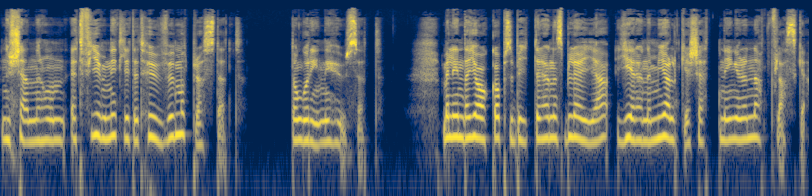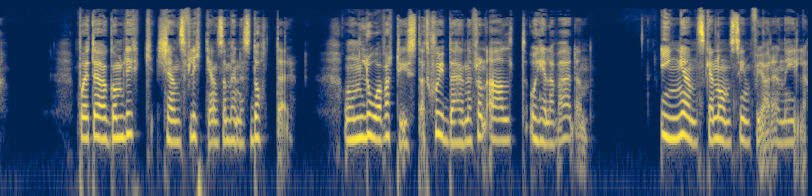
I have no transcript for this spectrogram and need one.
Nu känner hon ett fjunigt litet huvud mot bröstet. De går in i huset. Melinda Jacobs byter hennes blöja, ger henne mjölkersättning ur en nappflaska. På ett ögonblick känns flickan som hennes dotter och hon lovar tyst att skydda henne från allt och hela världen. Ingen ska någonsin få göra henne illa.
